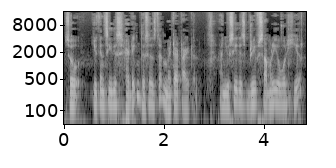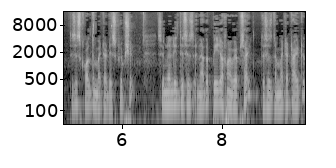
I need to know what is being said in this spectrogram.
So you can see this heading this is the meta title. And you see this brief summary over here. This is called the meta description. Similarly this is another page of my website. This is the meta title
